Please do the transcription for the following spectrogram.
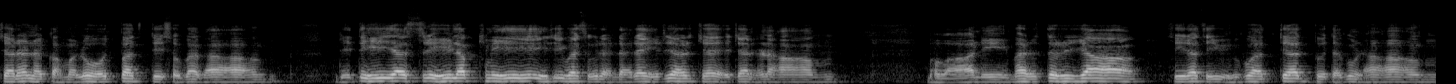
चरण कमलोत्पत्ति सुभगा द्वितीय श्रीलक्ष्मीरिवसुर नरैर्चय चरणाम भवानी भर्तुर्या शिरसि विभवत्यद्भुत गुणाम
